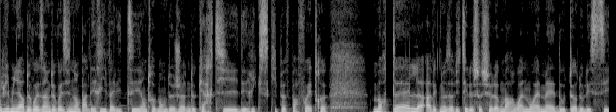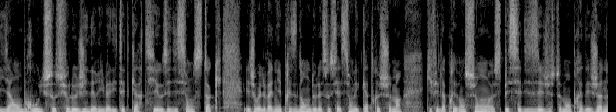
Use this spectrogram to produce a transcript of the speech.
8 milliards de voisins et de voisines, on parle des rivalités entre bandes de jeunes de quartier et des rixes qui peuvent parfois être mortelles. Avec nos invités, le sociologue Marwan Mohamed, auteur de l'essai Ya embrouille, sociologie des rivalités de quartier aux éditions Stock, et Joël Vanier, présidente de l'association Les Quatre Chemins, qui fait de la prévention spécialisée justement auprès des jeunes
